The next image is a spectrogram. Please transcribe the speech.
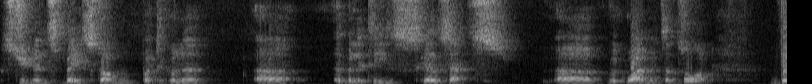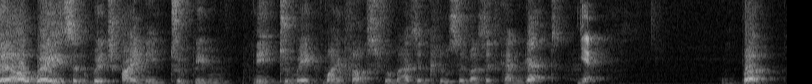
students based on particular uh, abilities, skill sets, uh, requirements, and so on. There are ways in which I need to be need to make my classroom as inclusive as it can get. yeah, But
